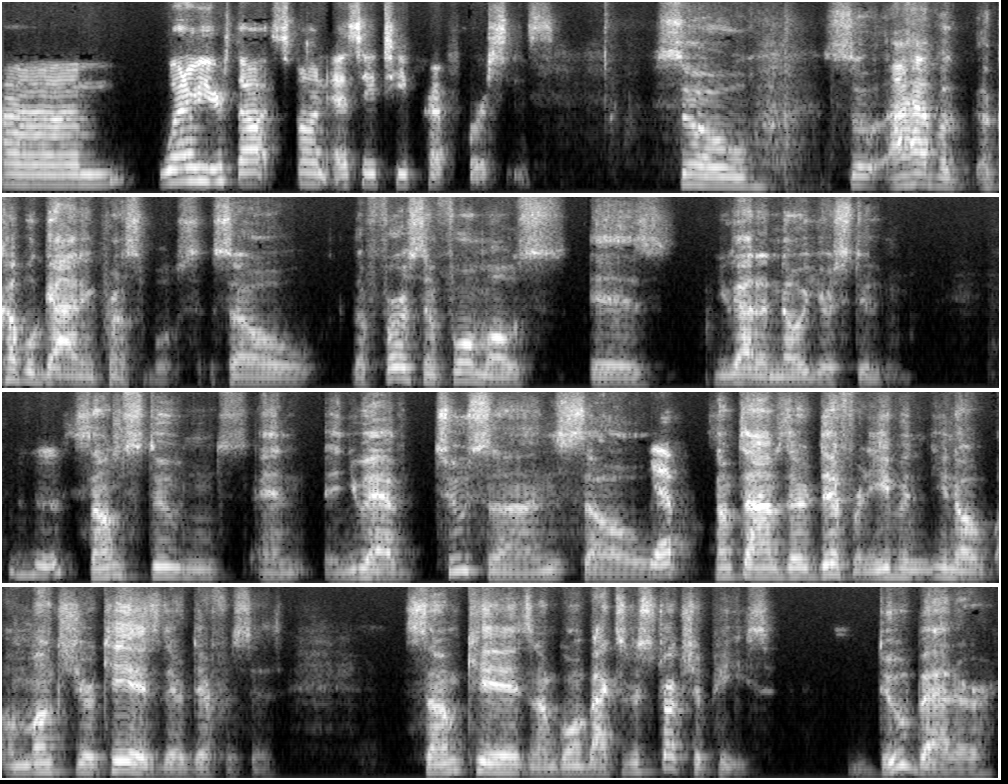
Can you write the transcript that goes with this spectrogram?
Um, what are your thoughts on SAT prep courses? So, so I have a, a couple guiding principles. So the first and foremost is you got to know your student. Mhm. Some students, and and you have two sons, so Yep. sometimes they're different. Even you know amongst your kids, there are differences. Some kids, and I'm going back to the structure piece, do better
